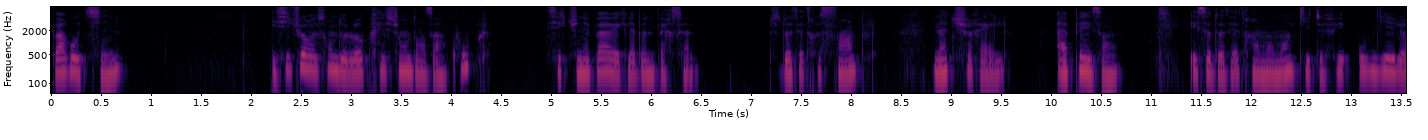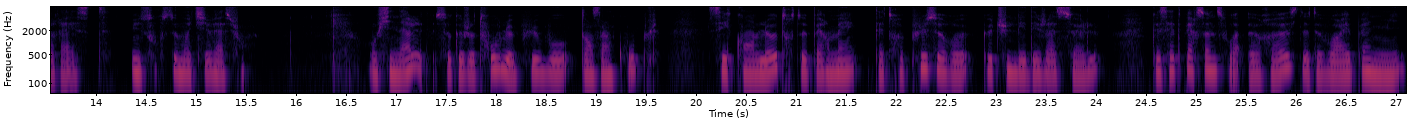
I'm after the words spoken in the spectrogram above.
par routine. Et si tu ressens de l'oppression dans un couple, c'est que tu n'es pas avec la bonne personne. Ce doit être simple, naturel, apaisant, et ce doit être un moment qui te fait oublier le reste, une source de motivation. Au final, ce que je trouve le plus beau dans un couple, c'est quand l'autre te permet d'être plus heureux que tu ne l'es déjà seul, que cette personne soit heureuse de te voir épanoui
